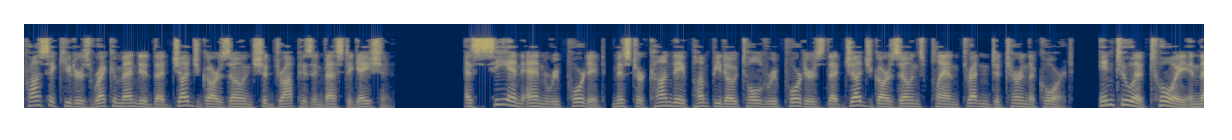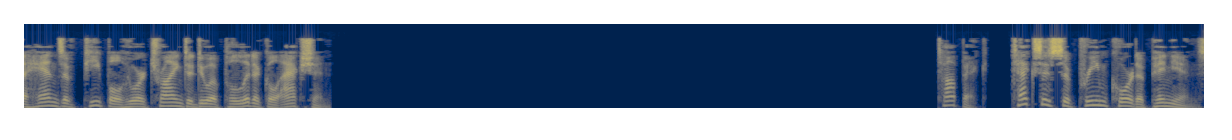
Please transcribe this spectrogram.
prosecutors recommended that Judge Garzón should drop his investigation. As CNN reported, Mr. Conde Pumpido told reporters that Judge Garzón's plan threatened to turn the court into a toy in the hands of people who are trying to do a political action. Texas Supreme Court opinions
